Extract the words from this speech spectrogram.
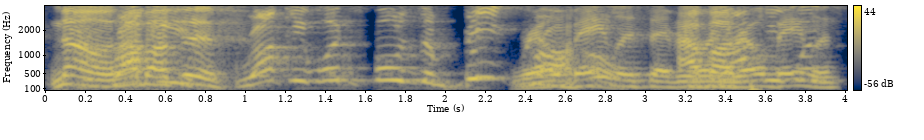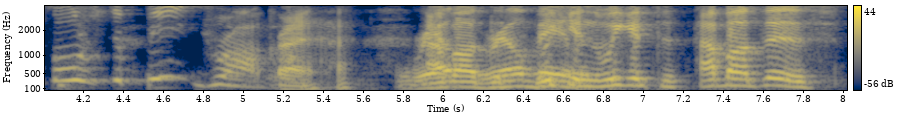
No, Rocky, how about this? Rocky wasn't supposed to beat Real Drago. Bayless, everyone. How about, Rocky Bayless. wasn't supposed to beat Drago. Right. Real, how about Real the, we can we get to, how about this?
